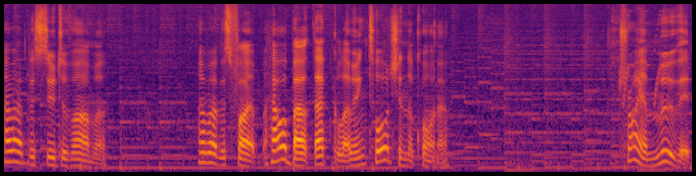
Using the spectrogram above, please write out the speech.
How about this suit of armor? How about this fire? How about that glowing torch in the corner? Try and move it,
